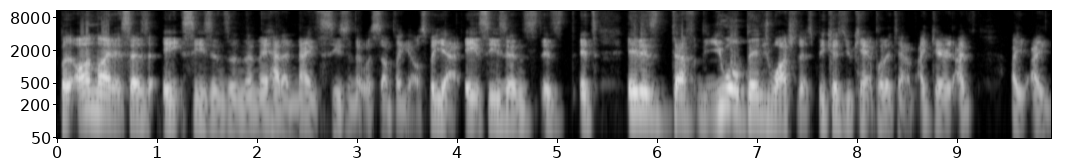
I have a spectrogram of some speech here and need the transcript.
but online it says eight seasons, and then they had a ninth season that was something else. But yeah, eight seasons is it's it is def you will binge watch this because you can't put it down. I guarantee I I, I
